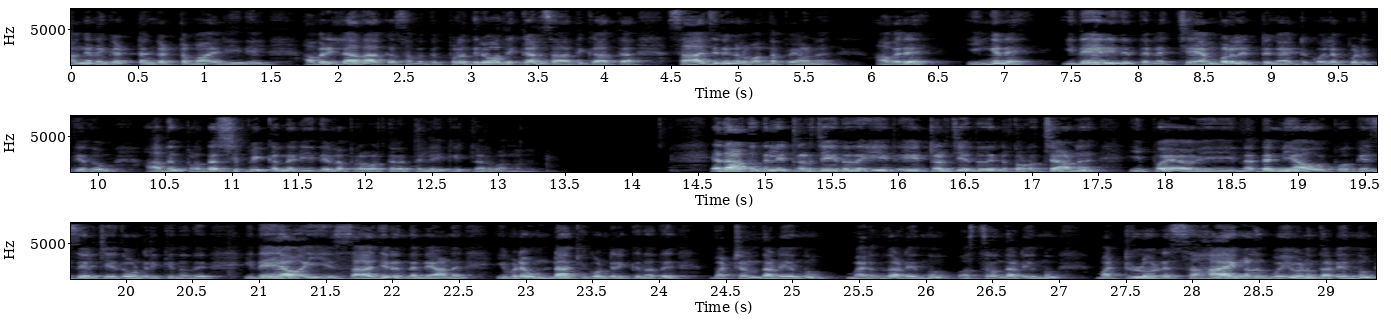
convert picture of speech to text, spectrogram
അങ്ങനെ ഘട്ടം ഘട്ടമായ രീതിയിൽ അവരില്ലാതാക്കുന്ന സമയത്ത് പ്രതിരോധിക്കാൻ സാധിക്കാത്ത സാഹചര്യങ്ങൾ വന്നപ്പോഴാണ് അവരെ ഇങ്ങനെ ഇതേ രീതിയിൽ തന്നെ ചേംബറിൽ ഇട്ടുമായിട്ട് കൊലപ്പെടുത്തിയതും അത് പ്രദർശിപ്പിക്കുന്ന രീതിയിലുള്ള പ്രവർത്തനത്തിലേക്ക് ഹിറ്റ്ലർ വന്നത്. യഥാർത്ഥത്തിൽ ലിറ്റർ ചെയ്തത് ഈ ലിറ്റർ ചെയ്തതിന്റെ തുടർച്ചയാണ് ഇപ്പൊ ഈ നെതന്യാവു ഇപ്പോൾ ഗസയിൽ ചെയ്തുകൊണ്ടിരിക്കുന്നത്. ഇതേ ഈ സാഹചര്യം തന്നെയാണ് ഇവിടെ ഉണ്ടാക്കിക്കൊണ്ടിരിക്കുന്നത്. ഭക്ഷണം തടയുന്നു മരുന്ന് തടയുന്നു വസ്ത്രം തടയുന്നു മറ്റുള്ളവരുടെ സഹായങ്ങൾ മുഴുവനും തടയുന്നു.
